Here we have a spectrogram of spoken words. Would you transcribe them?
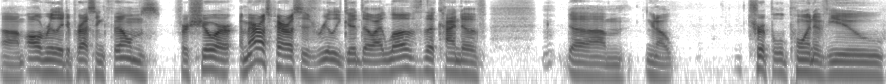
um, all really depressing films for sure. Amores Perros is really good though. I love the kind of um, you know triple point of view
